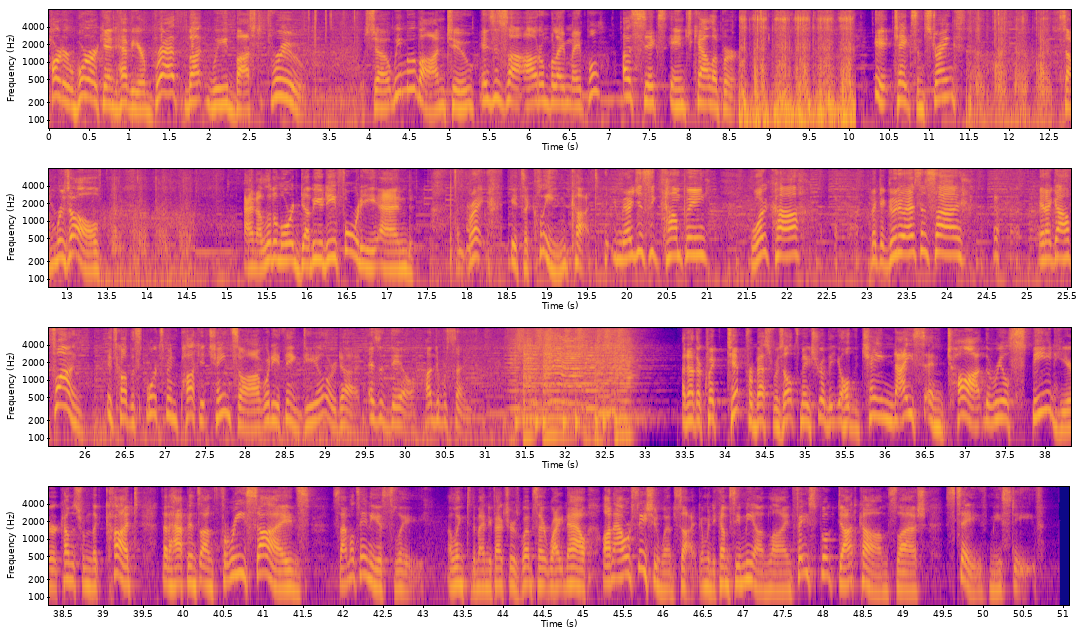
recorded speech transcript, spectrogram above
Harder work and heavier breath, but we bust through. So we move on to Is this uh, Autumn Blaze maple? a 6-inch caliper. It takes some strength, some resolve, and a little more WD-40 and Right. it's a clean cut. Emergency camping, work hard, make a good exercise, and I got fun. It's called the Sportsman Pocket Chainsaw. What do you think, deal or dud? It's a deal, 100%. Another quick tip for best results, make sure that you hold the chain nice and taut. The real speed here comes from the cut that happens on three sides simultaneously. A link to the manufacturer's website right now on our station website. And when you come see me online, facebook.com slash save me Steve.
